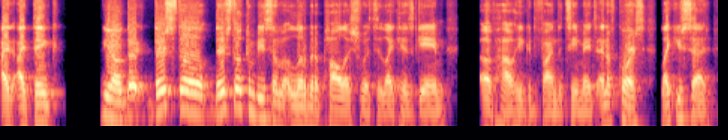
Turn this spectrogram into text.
I I think you know there there's still there still can be some a little bit of polish with like his game of how he could find the teammates. And of course, like you said,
